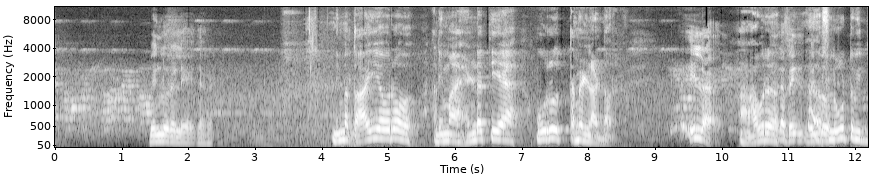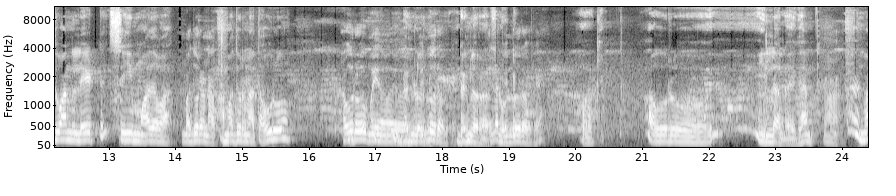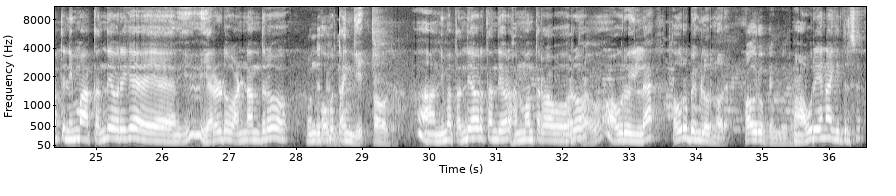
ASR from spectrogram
ಬೆಂಗಳೂರಲ್ಲೇ ಇದ್ದಾರೆ. ನಿಮ್ಮ ತಾಯಿಯವರು ನಿಮ್ಮ ಹೆಂಡತಿಯ ಊರು ತಮಿಳ್ನಾಡಿನವರು. ಇಲ್ಲ. ಅವರ flute Vidwan late C Madhava. Madhuranath. Madhuranath. ಅವರು ಅವರು ಬೆಂಗಳೂರು ಎಲ್ಲ ಬೆಂಗಳೂರವ್ರೆ. ಓಕೆ. ಅವರು ಇಲ್ಲ ಅಲ್ಲ ಈಗ. ಮತ್ತು ನಿಮ್ಮ ತಂದೆಯವರಿಗೆ ಎರಡು ಅಣ್ಣಂದರು ಒಂದು ಒಬ್ಬ ತಂಗಿ. ಹೌದು. ನಿಮ್ಮ ತಂದೆಯವರ ತಂದೆಯವರು ಹನುಮಂತರಾವ್ ಅವರು ಅವರು ಇಲ್ಲ ಅವರು ಬೆಂಗಳೂರಿನವ್ರೆ. ಅವರು ಬೆಂಗಳೂರು. ಅವ್ರು ಏನಾಗಿದ್ರು ಸರ್?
